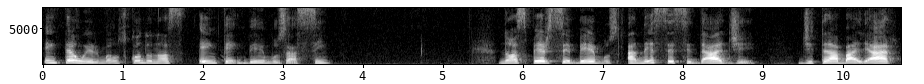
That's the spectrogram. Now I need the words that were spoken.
Então, irmãos, quando nós entendemos assim, nós percebemos a necessidade de trabalhar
